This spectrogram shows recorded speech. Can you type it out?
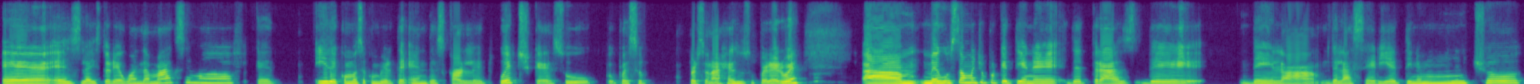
Eh, es la historia de Wanda Maximoff y de cómo se convierte en The Scarlet Witch, que es su, pues, su personaje, su superhéroe. me gusta mucho porque tiene detrás de, de, la, de la serie, tiene mucho,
